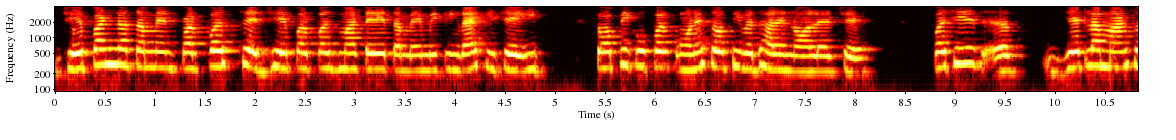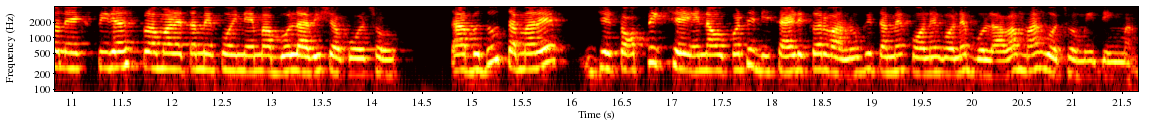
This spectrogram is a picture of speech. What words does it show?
જે પણ તમે પર્પઝ છે જે પર્પઝ માટે તમે મીટિંગ રાખી છે એ ટોપિક ઉપર કોને સૌથી વધારે નોલેજ છે? પછી જેટલા માણસોને એક્સપિરિયન્સ પ્રમાણે તમે કોઈને એમાં બોલાવી શકો છો. આ બધું તમારે જે ટોપિક છે એના ઉપરથી ડિસાઈડ કરવાનું કે તમે કોને કોને બોલાવવા માંગો છો મીટિંગમાં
